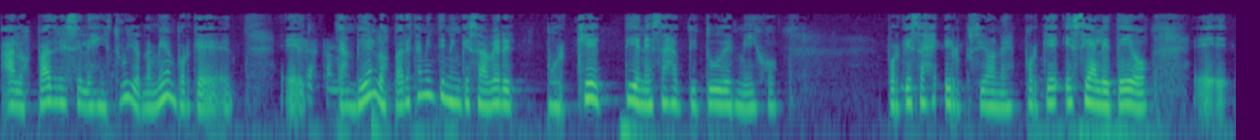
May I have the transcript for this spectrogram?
a los padres se les instruya también, porque eh, también los padres también tienen que saber por qué tiene esas actitudes mi hijo, por qué esas irrupciones, por qué ese aleteo, eh,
